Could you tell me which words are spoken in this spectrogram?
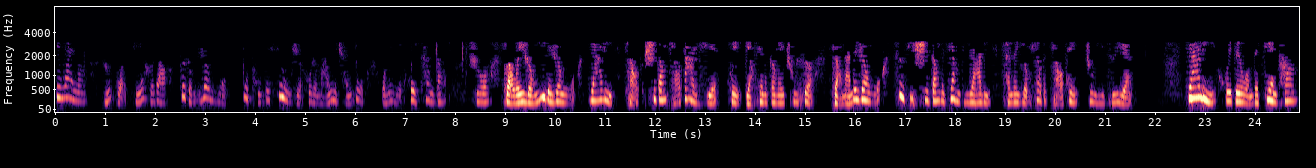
另外呢，如果结合到各种任务不同的性质或者难易程度，我们也会看到。说较为容易的任务，压力调适当调大一些，会表现得更为出色；较难的任务，自己适当的降低压力，才能有效的调配注意资源。压力会对我们的健康、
